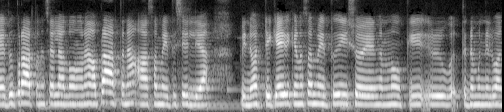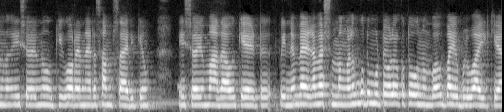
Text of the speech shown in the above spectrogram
ഏത് പ്രാർത്ഥന ചെല്ലാൻ തോന്നണ ആ പ്രാർത്ഥന ആ സമയത്ത് ചെല്ലുക. പിന്നെ ഒറ്റയ്ക്കായിരിക്കണ സമയത്ത് ഈശോയെ ഇങ്ങനെ നോക്കി രൂപത്തിന്റെ മുന്നിൽ വന്ന് ഈശോയെ നോക്കി കുറേ നേരം സംസാരിക്കും. ഈശോയും മാതാവൊക്കെ ആയിട്ട്. പിന്നെ വെള്ള വിഷമങ്ങളും ബുദ്ധിമുട്ടുകളും ഒക്കെ തോന്നുമ്പോൾ ബൈബിൾ വായിക്കുക.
